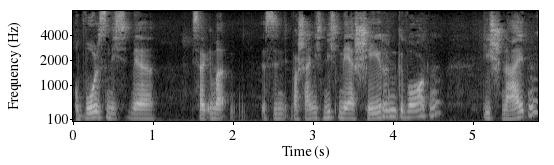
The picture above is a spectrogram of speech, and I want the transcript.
obwohl es nicht mehr, ich sage immer, es sind wahrscheinlich nicht mehr Scheren geworden, die schneiden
